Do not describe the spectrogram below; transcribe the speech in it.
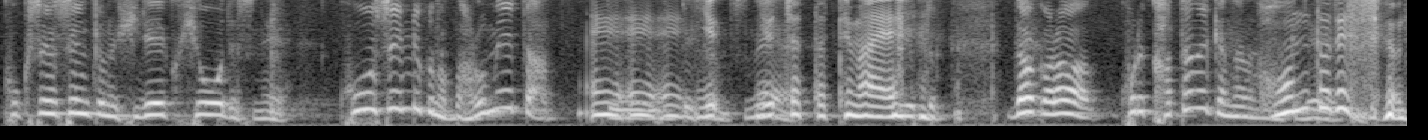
国政選挙の比例区票をですね公選力のバロメーターってええ言ってええ言たんですね。言っちゃった手前。だからこれ勝たなきゃならない本当ですよね。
